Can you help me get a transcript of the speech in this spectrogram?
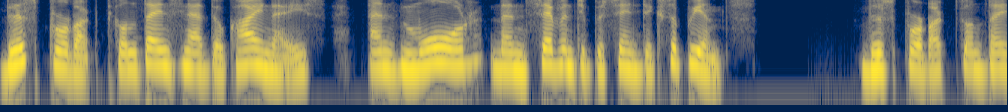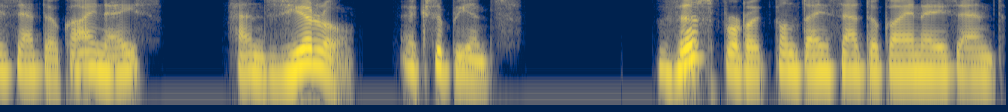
This product contains nattokinase and more than 70% excipients. This product contains nattokinase and zero excipients. This product contains nattokinase and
